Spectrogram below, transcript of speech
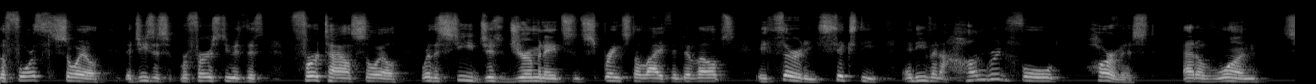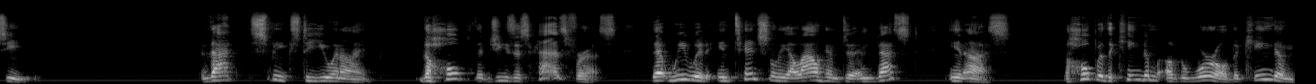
The fourth soil that Jesus refers to is this fertile soil where the seed just germinates and springs to life and develops a 30, 60, and even a hundredfold harvest out of one seed. That speaks to you and I. The hope that Jesus has for us, that we would intentionally allow Him to invest in us. The hope of the kingdom of the world, the kingdom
